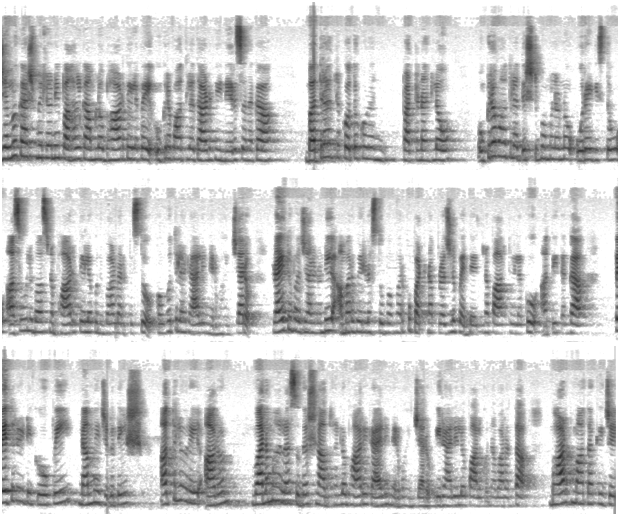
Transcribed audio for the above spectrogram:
జమ్మూ కాశ్మీర్లోని పహల్గామ్లో భారతీయులపై ఉగ్రవాదుల దాడిని నిరసనగా భద్రాద్రి కొత్తగూడెం పట్టణంలో ఉగ్రవాదుల దిష్టిబొమ్మలను ఊరేగిస్తూ అసువులు బాసిన భారతీయులకు నివాళులర్పిస్తూ కొవ్వొత్తుల ర్యాలీ నిర్వహించారు. రైతు బజార్ నుండి అమరవీరుల స్తూపం వరకు పట్టణ ప్రజలు పెద్ద ఎత్తున పార్టీలకు అతీతంగా పెద్దిరెడ్డి గోపి నమ్మి జగదీష్ అత్తులూరి అరుణ్ వనమాల సుదర్శన్ ఆధ్వర్యంలో భారీ ర్యాలీ నిర్వహించారు. ఈ ర్యాలీలో పాల్గొన్న వారంతా భారత్ మాతాకి జై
